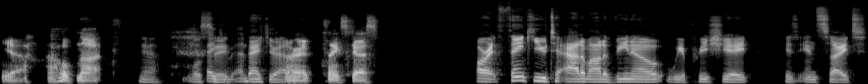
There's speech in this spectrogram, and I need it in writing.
Yeah, I hope not. Yeah, we'll Thank see. You, Thank you, Adam. All right. Thanks, guys. All right. Thank you to Adam Ottavino. We appreciate his insight.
